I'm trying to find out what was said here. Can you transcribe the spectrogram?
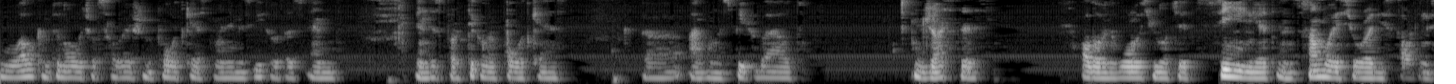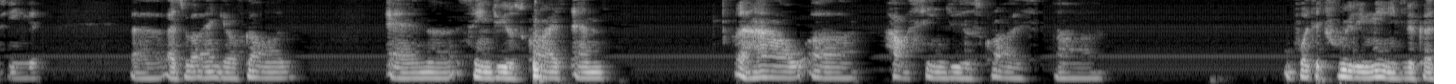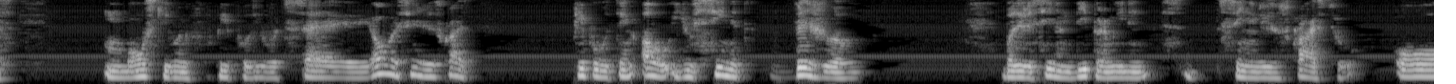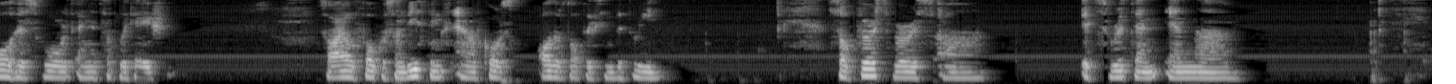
Welcome to Knowledge of Salvation podcast. My name is Vytautas, and in this particular podcast, uh, I want to speak about justice. Although in the world you're not yet seeing it, in some ways you're already starting seeing it, uh, as well anger of God, and uh, seeing Jesus Christ, and how uh, how seeing Jesus Christ, uh, what it really means, because mostly when people you would say, "Oh, I've seen Jesus Christ," people would think, "Oh, you've seen it visually," but it is even deeper meaning seeing Jesus Christ through all His Word and its application. So I will focus on these things and, of course, other topics in between. So first verse, uh, it's written in uh,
